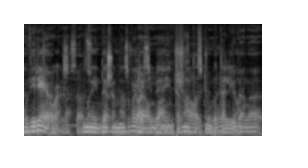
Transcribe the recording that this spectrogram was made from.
Уверяю вас, мы даже назвали себя интернатовским батальоном.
